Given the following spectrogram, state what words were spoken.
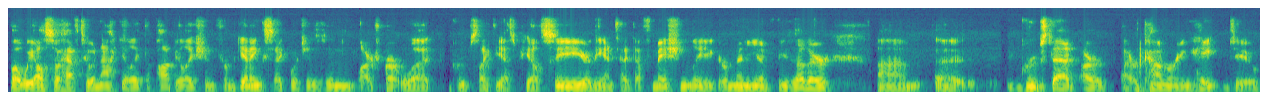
but we also have to inoculate the population from getting sick, which is in large part what groups like the SPLC or the Anti Defamation League or many of these other um, uh, groups that are, are countering hate do.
